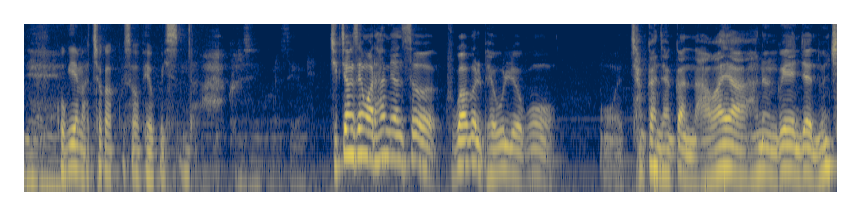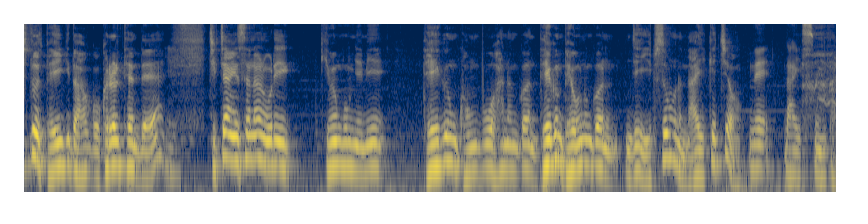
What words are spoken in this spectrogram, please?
네. 거기에 맞춰 갖고서 배우고 있습니다. 아 그러세요, 그러세요. 직장 생활하면서 국악을 배우려고 어, 잠깐 잠깐 나와야 하는 거에 이제 눈치도 배이기도 하고 그럴 텐데 예. 직장에서는 우리 김영국님이 대금 공부하는 건 대금 배우는 건 이제 입소문은 나 있겠죠. 네, 나 있습니다.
